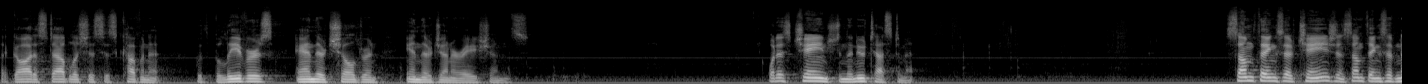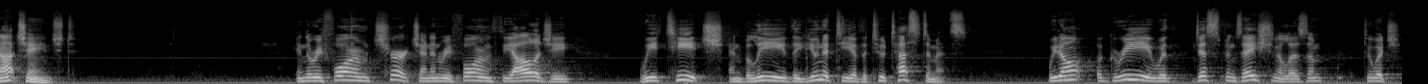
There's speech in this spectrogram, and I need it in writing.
that God establishes his covenant with believers and their children in their generations. What has changed in the New Testament? Some things have changed and some things have not changed. In the Reformed Church and in Reformed theology, we teach and believe the unity of the two Testaments. We don't agree with dispensationalism, to which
